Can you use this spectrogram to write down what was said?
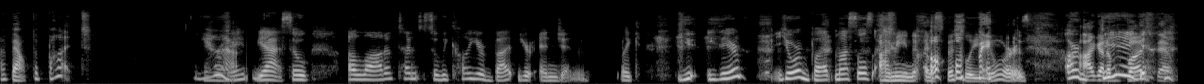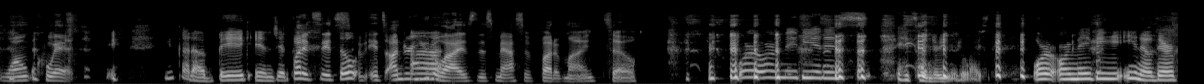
about the butt? Yeah. Right? Yeah. So a lot of times, so we call your butt your engine. Like you, their your butt muscles. I mean, oh, especially Oh, yours are I got big. a butt that won't quit. you got a big engine, But it's it's So, it's uh, underutilized this massive butt of mine. So or or maybe it is it's underutilized, or or maybe you know there are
